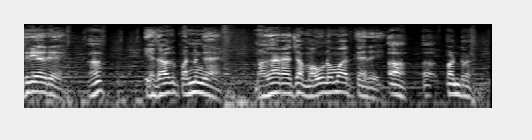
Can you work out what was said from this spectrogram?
மந்திரியாரு. ஆ? ஏதாவது பண்ணுங்க. மகாராஜா மௌனமா இருக்காரு. பண்றேன்.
